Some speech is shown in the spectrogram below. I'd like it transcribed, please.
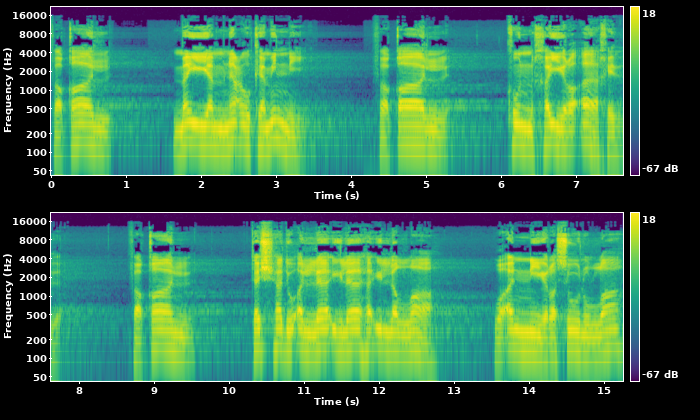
فقال، من يمنعك مني؟ فقال، كن خير آخذ. فقال، تشهد أن لا إله إلا الله وأني رسول الله؟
